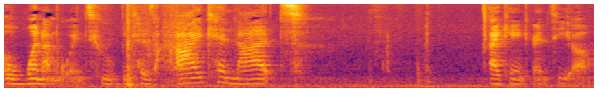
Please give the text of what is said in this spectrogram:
when I'm going to because I cannot. I can't guarantee y'all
